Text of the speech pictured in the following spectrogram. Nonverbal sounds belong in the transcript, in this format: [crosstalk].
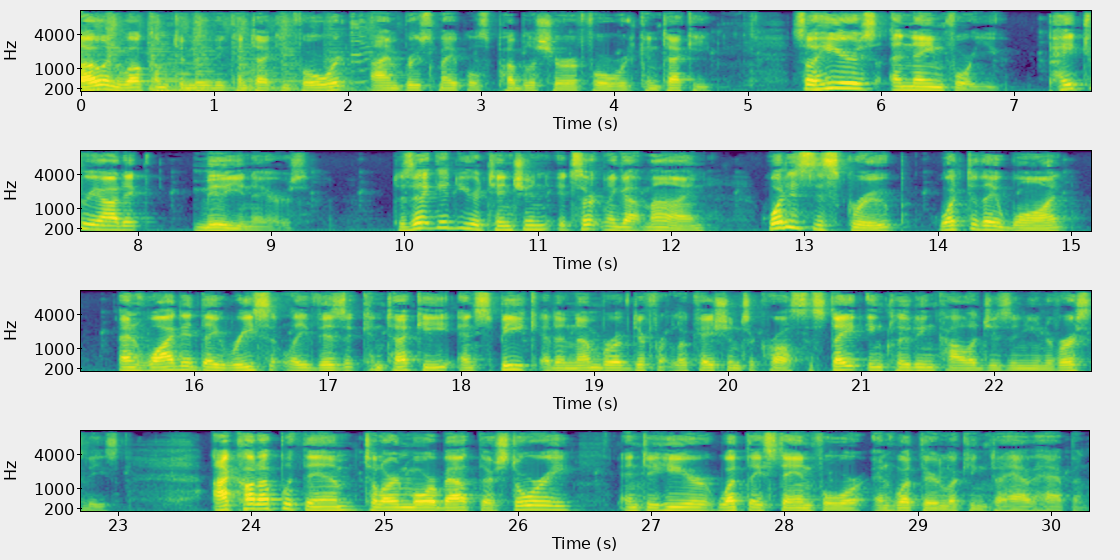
Hello and welcome to Moving Kentucky Forward. I'm Bruce Maples, publisher of Forward Kentucky. So here's a name for you Patriotic Millionaires. Does that get your attention? It certainly got mine. What is this group? What do they want? And why did they recently visit Kentucky and speak at a number of different locations across the state, including colleges and universities? I caught up with them to learn more about their story and to hear what they stand for and what they're looking to have happen.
